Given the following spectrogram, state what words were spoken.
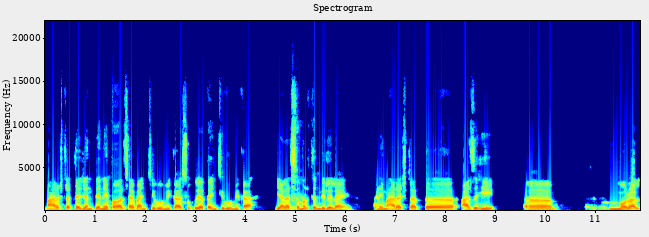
महाराष्ट्रातल्या जनतेने पवार साहेबांची भूमिका सुप्रियाताईंची भूमिका याला समर्थन दिलेलं आहे. आणि महाराष्ट्रात आजही मोरल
